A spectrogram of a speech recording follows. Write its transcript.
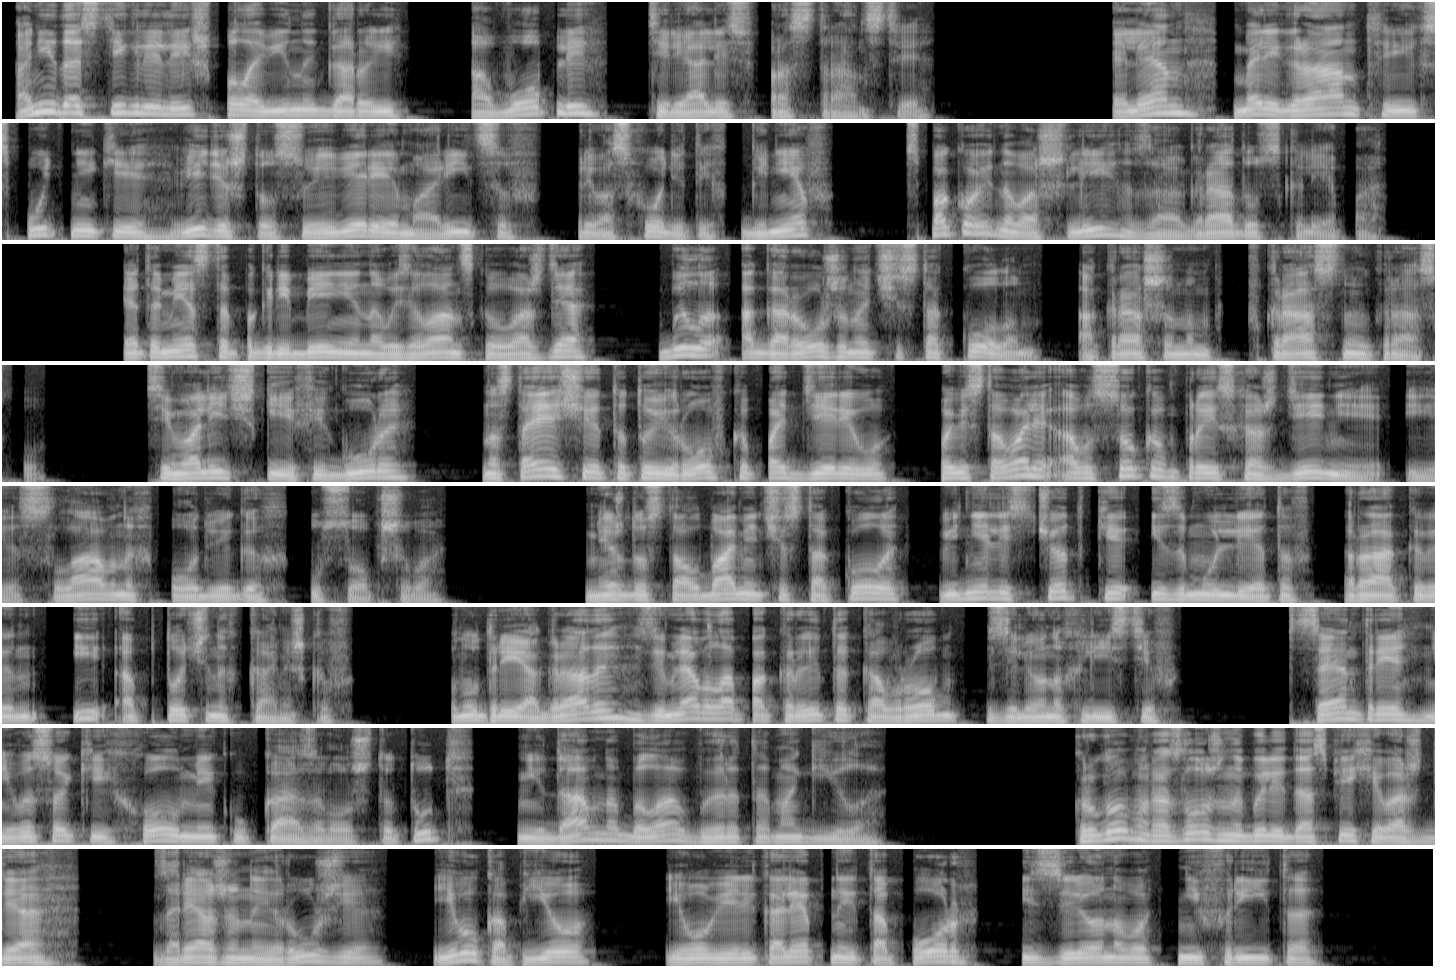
Они достигли лишь половины горы, а вопли терялись в пространстве. Элен, Мэри Грант и их спутники, видя, что суеверие марийцев превосходит их гнев, спокойно вошли за ограду склепа. Это место погребения новозеландского вождя было огорожено чистоколом, окрашенным в красную краску. Символические фигуры, настоящая татуировка под дереву повествовали о высоком происхождении и славных подвигах усопшего. Между столбами чистокола виднелись четки из амулетов, раковин и обточенных камешков. Внутри ограды земля была покрыта ковром зеленых листьев. В центре невысокий холмик указывал, что тут недавно была вырыта могила. Кругом разложены были доспехи вождя, заряженные ружья, его копье, его великолепный топор из зеленого нефрита.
